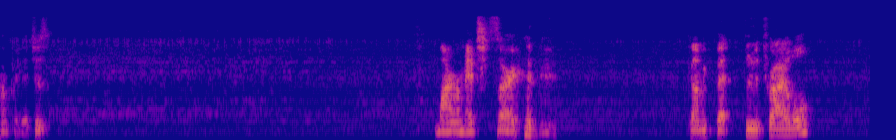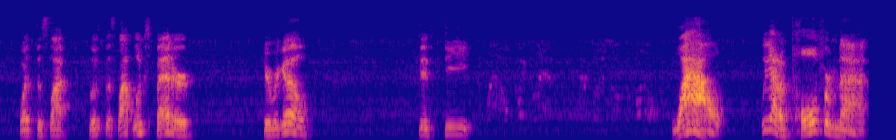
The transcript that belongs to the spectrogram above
Armpit itches. My arm itch, sorry. Coming through the triangle. What this lap look this lap looks better. Here we go. 50 Wow! We got a pull from that.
